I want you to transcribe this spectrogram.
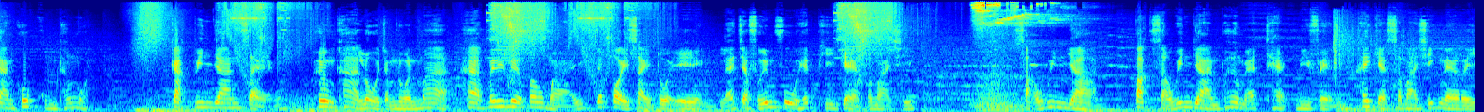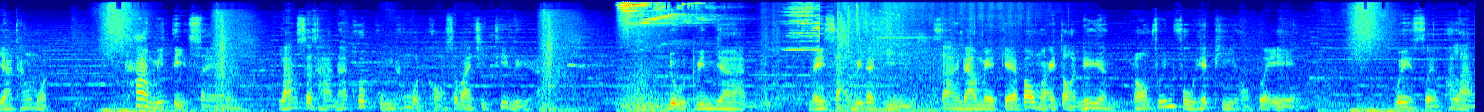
การควบคุมทั้งหมด กักวิญญาณแสง เพิ่มค่าโลจำนวนมาก หากไม่ได้เลือกเป้าหมาย จะปล่อยใส่ตัวเอง และจะฟื้นฟู HP แก่สมาชิก เสาวิญญาณปักเสาวิญญาณเพิ่ม Attack Defense ให้แก่สมาชิกในระยะทั้งหมด ค่ามิติแสงล้างสถานะควบคุมทั้งหมดของสมาชิกที่เหลือ ดูดวิญญาณ ใน 3 วินาที สร้างดาเมจแก่เป้าหมายต่อเนื่อง พร้อมฟื้นฟู HP ของตัวเอง เวทเสริมพลัง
